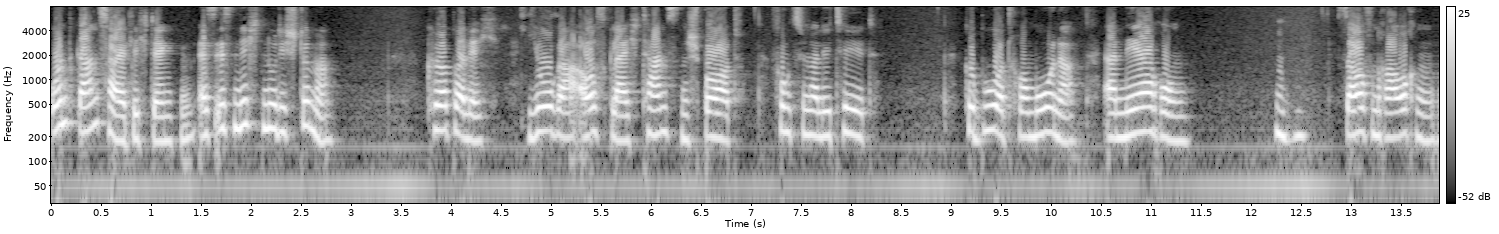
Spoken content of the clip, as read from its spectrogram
Und ganzheitlich denken. Es ist nicht nur die Stimme. Körperlich, Yoga, Ausgleich, Tanzen, Sport, Funktionalität, Geburt, Hormone, Ernährung, mhm. Saufen, Rauchen.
